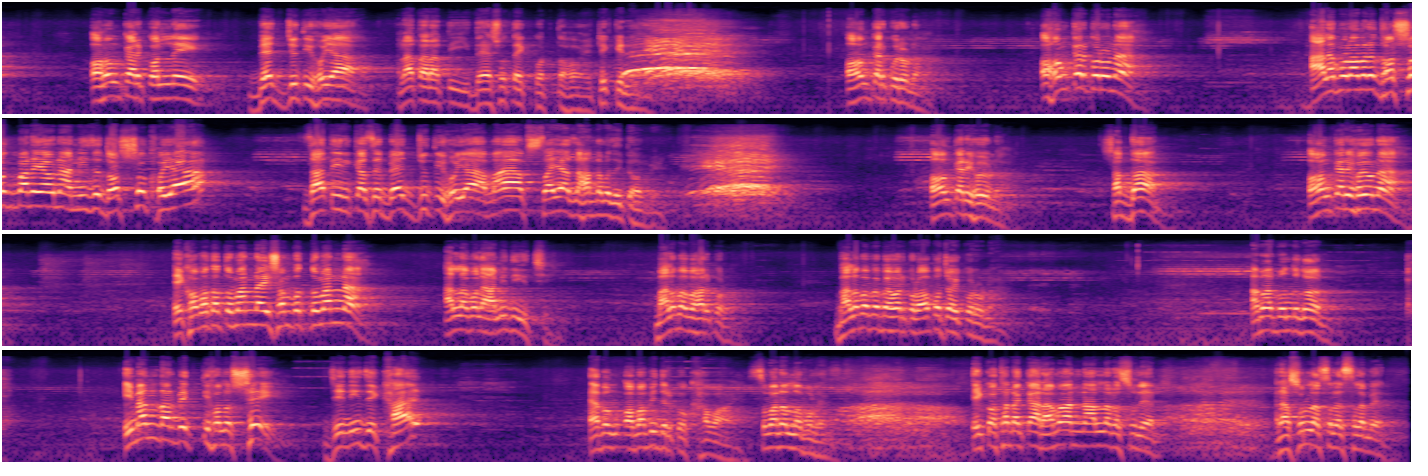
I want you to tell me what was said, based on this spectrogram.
অহংকার করলে বেজ্জুতি হইয়া রাতারাতি দেশ ত্যাগ করতে হয়, ঠিক কিনা? অহংকার করো না। অহংকার করো না। আলেমুল আমার ধর্ষক বানাইও না, নিজে ধর্ষক হইয়া জাতির কাছে বেজ্জুতি হইয়া মাপ সায়া জাহান নামে যেতে হবে। অহংকারী হইও না। সাবধান। অহংকারী হইও না। এই ক্ষমতা তোমার না, এই সম্পদ তোমার না। আল্লাহ বলে, আমি দিয়েছি। ভালো ব্যবহার করো। ভালোভাবে ব্যবহার করো, অপচয় করো না। আমার বন্ধুগণ, ইমানদার ব্যক্তি হলো সে যে নিজে খায় এবং অভাবীদেরকেও খাওয়ায়। সোমান আল্লাহ বলেন। এই কথাটা কার? আমার না আল্লাহ রাসুলের? রাসুল্লাহ সাল্লাহ সাল্লামের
